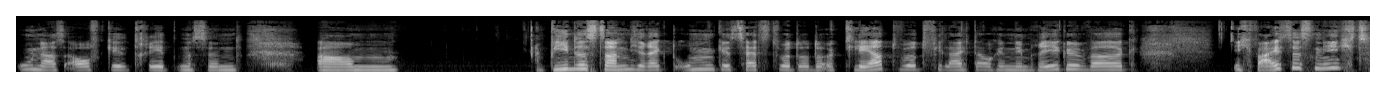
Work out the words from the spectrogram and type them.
UNAs aufgetreten sind. Ähm, wie das dann direkt umgesetzt wird oder erklärt wird, vielleicht auch in dem Regelwerk, ich weiß es nicht.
